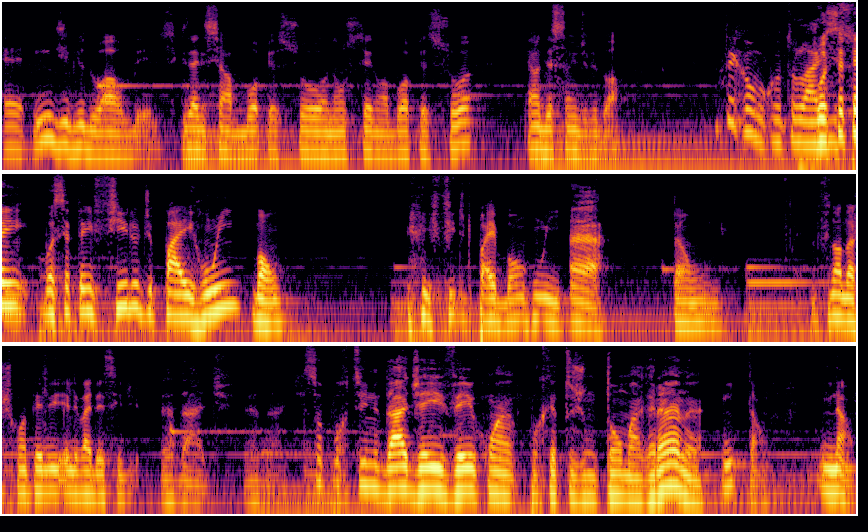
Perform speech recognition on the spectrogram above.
é individual deles. Se quiserem ser uma boa pessoa ou não ser uma boa pessoa, é uma decisão individual. Não tem como controlar Você isso. tem, você tem filho de pai ruim, bom. E filho de pai bom, ruim. É, Então, no final das contas, ele, ele vai decidir. verdade, verdade. Essa oportunidade aí veio com a, porque tu juntou uma grana? Então, não.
